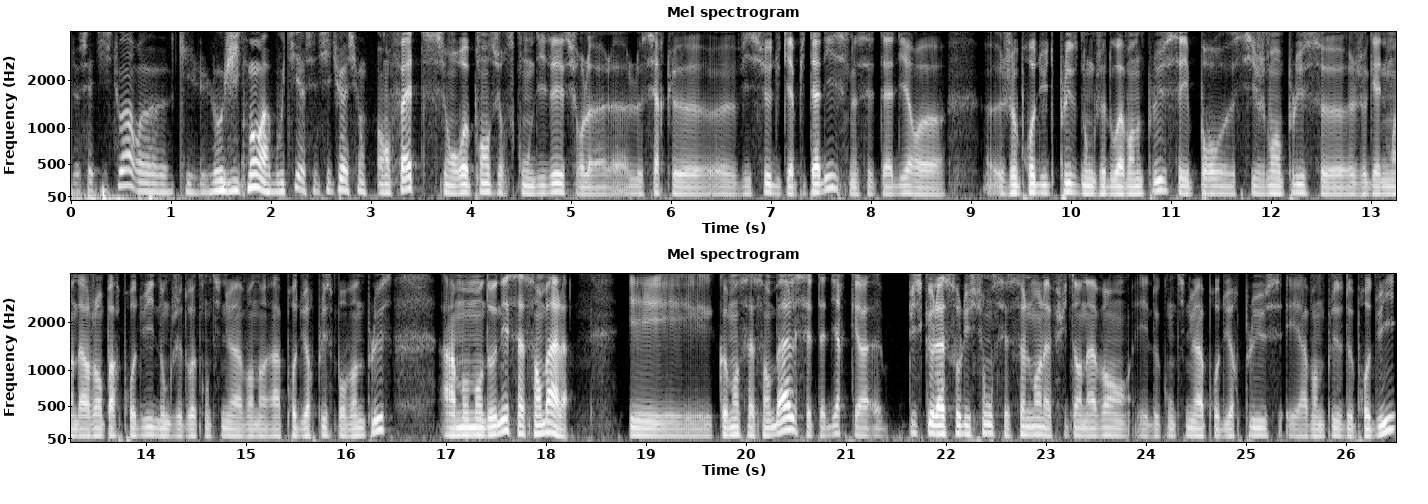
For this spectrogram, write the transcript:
de cette histoire euh, qui logiquement aboutit à cette situation. En fait, si on reprend sur ce qu'on disait sur le, cercle euh, vicieux du capitalisme, c'est-à-dire je produis plus donc je dois vendre plus et pour si je vends plus je gagne moins d'argent par produit donc je dois continuer à, vendre, à produire plus pour vendre plus, à un moment donné ça s'emballe. Et comment ça s'emballe? C'est-à-dire que puisque la solution c'est seulement la fuite en avant et de continuer à produire plus et à vendre plus de produits,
